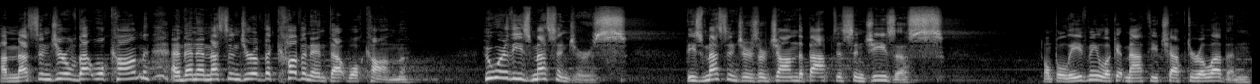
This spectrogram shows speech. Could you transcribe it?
a messenger that will come, and then a messenger of the covenant that will come. Who are these messengers? These messengers are John the Baptist and Jesus. Don't believe me? Look at Matthew chapter 11.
